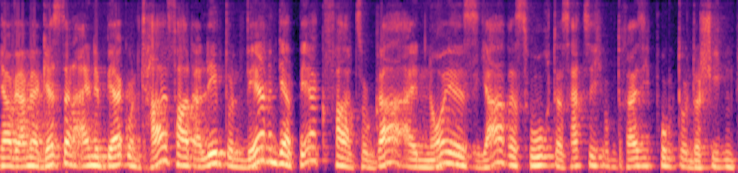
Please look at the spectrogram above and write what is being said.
Ja, wir haben ja gestern eine Berg- und Talfahrt erlebt und während der Bergfahrt sogar ein neues Jahreshoch. Das hat sich um 30 Punkte unterschieden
